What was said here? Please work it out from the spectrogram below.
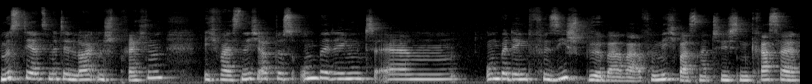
müsste jetzt mit den Leuten sprechen, ich weiß nicht, ob das unbedingt, ähm, unbedingt für sie spürbar war. Für mich war es natürlich ein krasser,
